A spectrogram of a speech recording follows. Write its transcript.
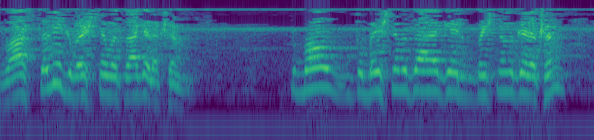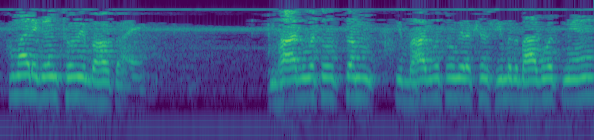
वास्तविक वैष्णवता के लक्षण हो। तो बहुत तो वैष्णवता के, वैष्णव के लक्षण हमारे ग्रंथों में बहुत आए भागवतोत्तम की भागवतों के लक्षण श्रीमद भागवत में है।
